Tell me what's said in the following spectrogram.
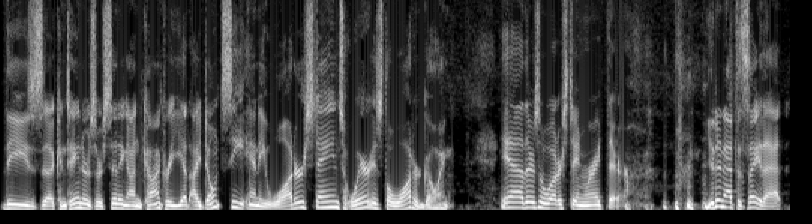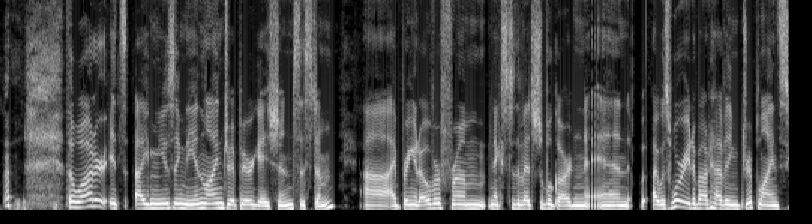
these uh, containers are sitting on concrete, yet I don't see any water stains. Where is the water going? Yeah, there's a water stain right there. you didn't have to say that. the water, it's I'm using the inline drip irrigation system uh, I bring it over from next to the vegetable garden, and I was worried about having drip lines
